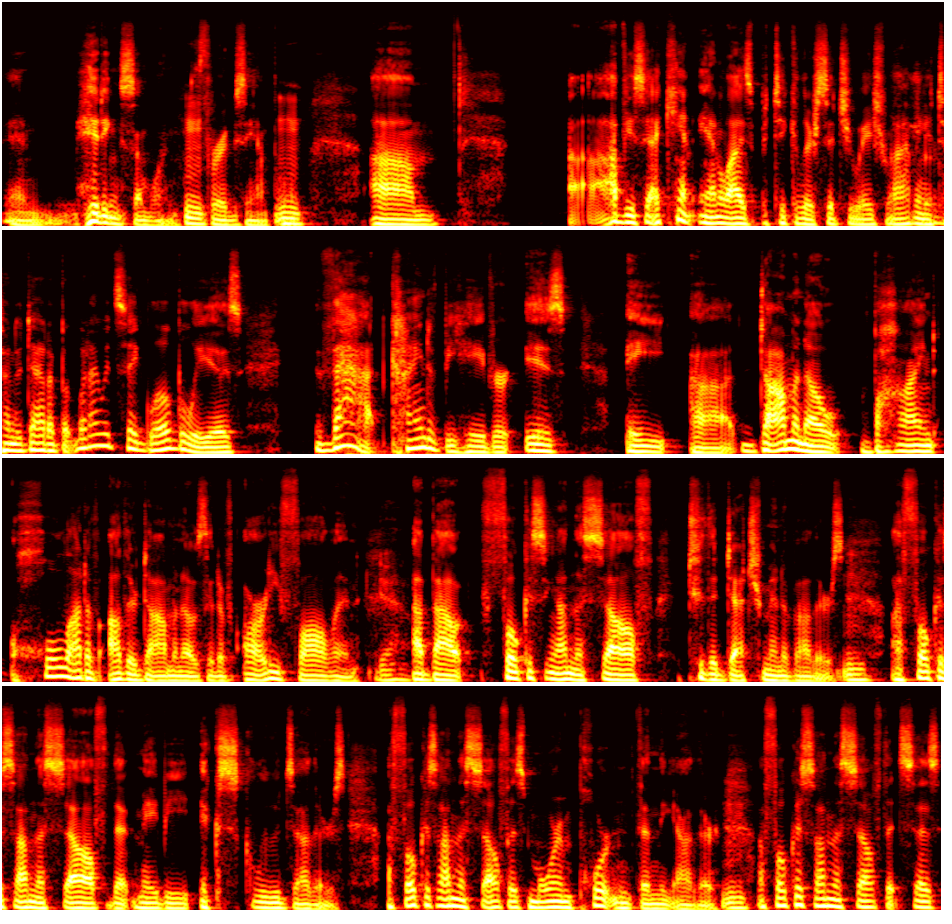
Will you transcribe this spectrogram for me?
and hitting someone, hmm. for example? Hmm. Um, obviously, I can't analyze a particular situation without having a ton of data, but what I would say globally is that kind of behavior is a uh, domino behind a whole lot of other dominoes that have already fallen Yeah. about focusing on the self to the detriment of others, mm. a focus on the self that maybe excludes others, a focus on the self is more important than the other, mm. a focus on the self that says,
